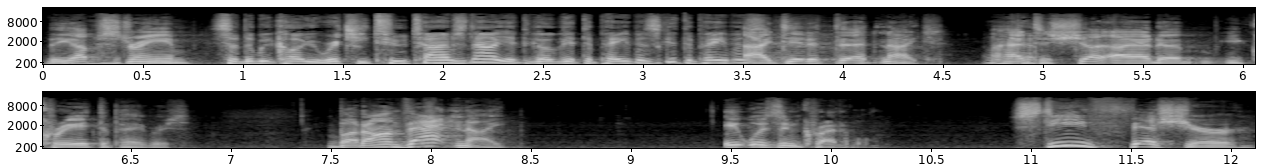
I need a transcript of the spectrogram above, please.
the upstream. So did we call you Richie two times now? You have to go get the papers, get the papers? I did it that night. I had to shut. I had to create the papers. But on that night, it was incredible. Steve Fisher,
